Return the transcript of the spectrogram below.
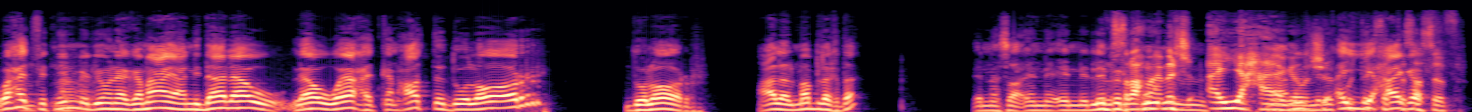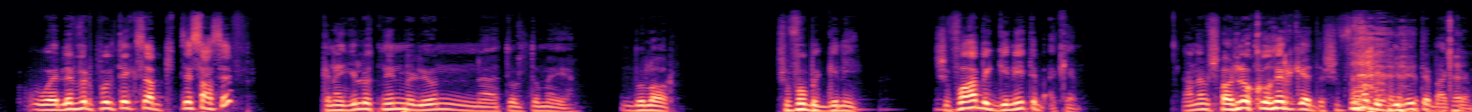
واحد في 2 آه. مليون. يا جماعة يعني ده لو لو واحد كان حط دولار دولار على المبلغ ده إن صح ان إن ليفربول بصراحة ما عملش أي حاجة ليفربول أي تكسب حاجة. 9-0. وليفربول تكسب 9 0 كان هيجي له 2 مليون 300 دولار. شوفوا بالجنيه. شوفوها بالجنيه تبقى كام. أنا مش هقول لكم غير كده. شوفوها بالجنيه تبقى كام.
